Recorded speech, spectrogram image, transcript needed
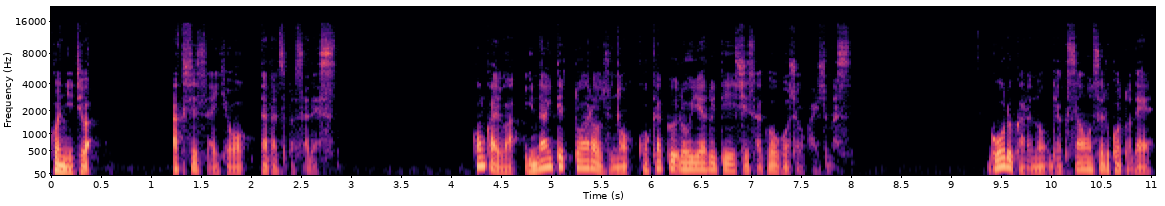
こんにちは。アクシス代表、ただ翼です。今回はユナイテッドアローズの顧客ロイヤルティ施策をご紹介します。ゴールからの逆算をすることで、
